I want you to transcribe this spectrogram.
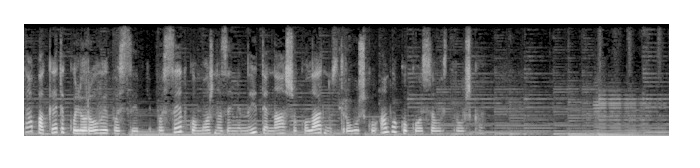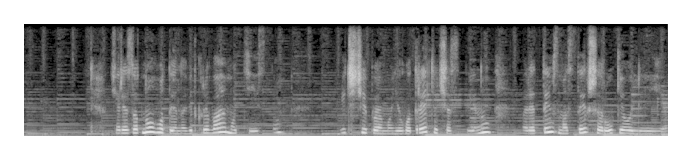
та пакетик кольорової посипки. Посипку можна замінити на шоколадну стружку або кокосову стружку. Через одну годину відкриваємо тісто. Відщіпуємо його третю частину, перед тим змастивши руки олією.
